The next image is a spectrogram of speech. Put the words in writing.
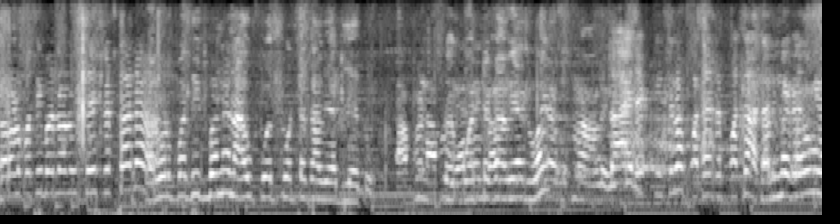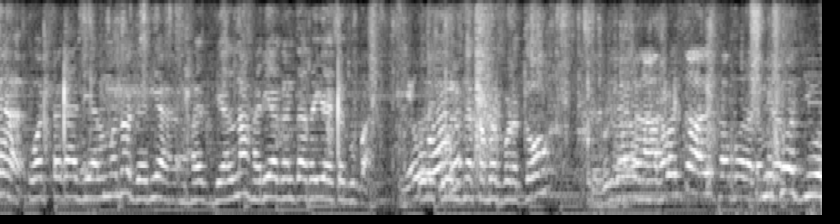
કરોડપતિ બનવાનું જ નહીં કરતા ને. કરોડપતિ બને ને આવું પોત પોત ટકા વ્યાજ લેતો આપણને આપણે વ્યાજ હોય? પોત જેલમાં તો જરિયા જેલના હરિયા ગણતા થઈ જાય છે ગુપા? પોલીસને ખબર પડે તો. આવી ખબર તમે શું જીવો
